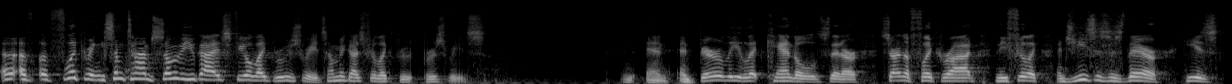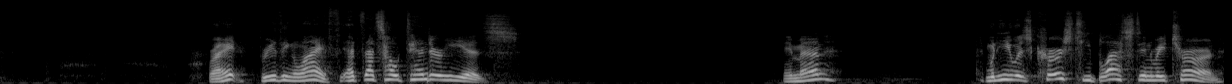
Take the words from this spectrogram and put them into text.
A, a, a, flickering. Sometimes some of you guys feel like bruised reeds. How many of you guys feel like bru- bruised reeds? And, and, and, barely lit candles that are starting to flicker out, and you feel like, and Jesus is there. He is, right? Breathing life. That's, that's how tender he is. Amen? When he was cursed, he blessed in return.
